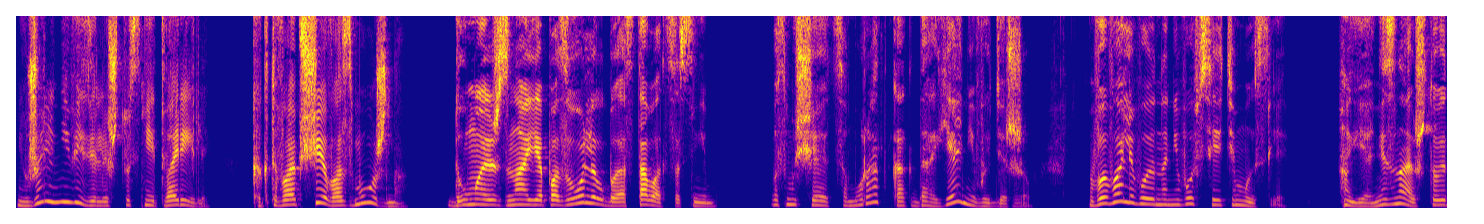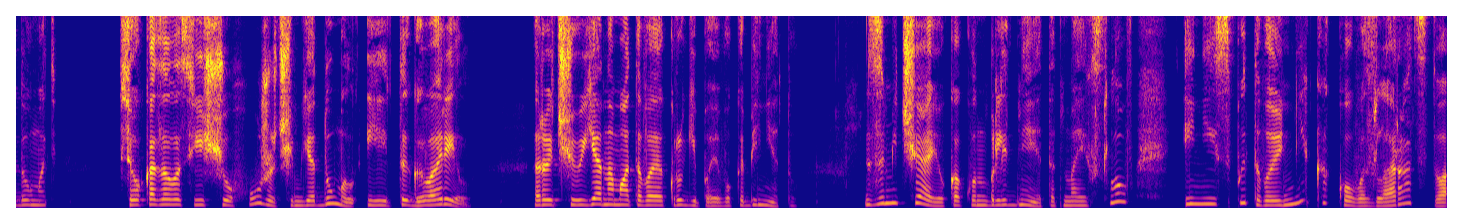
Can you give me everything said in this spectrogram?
Неужели не видели, что с ней творили? Как это вообще возможно? Думаешь, зная, я позволил бы оставаться с ним? Возмущается Мурат, когда я, не выдержав, вываливаю на него все эти мысли. Я не знаю, что и думать. Все оказалось еще хуже, чем я думал, и ты говорил. Рычу я, наматывая круги по его кабинету. Замечаю, как он бледнеет от моих слов и не испытываю никакого злорадства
